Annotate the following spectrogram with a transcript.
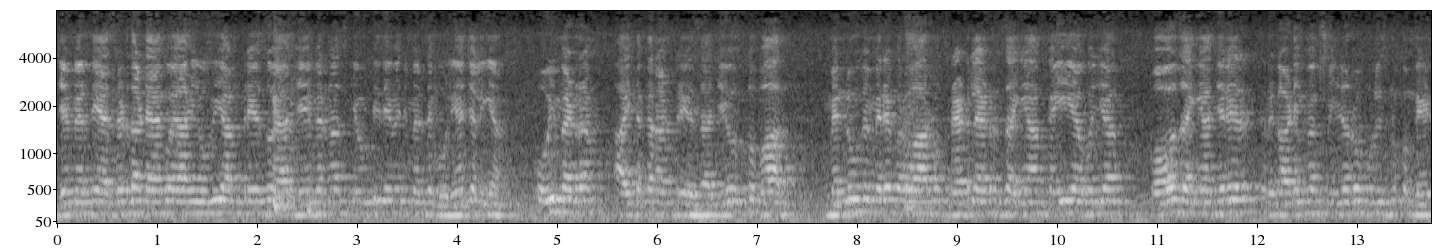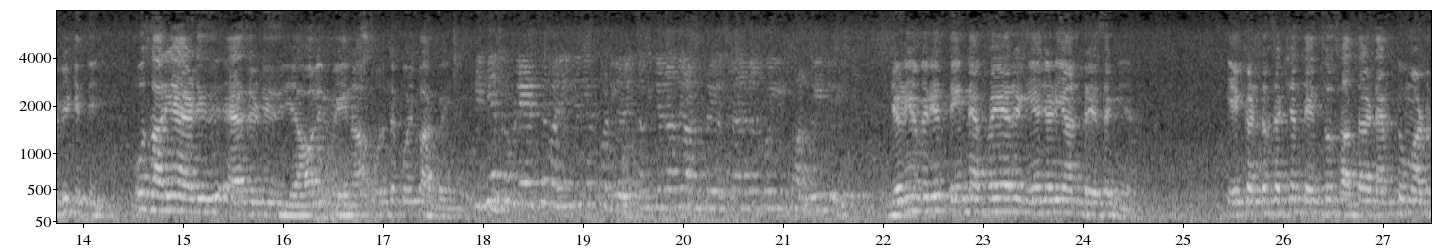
ਜੇ ਮੇਰੇ ਤੇ ਐਸਿਡ ਦਾ ਅਟੈਕ ਹੋਇਆ ਸੀ ਉਹ ਵੀ ਅਨਟਰੇਸ ਹੋਇਆ। ਜੇ ਮੇਰੇ ਨਾਲ ਸਿਕਿਉਰਿਟੀ ਦੇ ਵਿੱਚ ਮੇਰੇ ਤੇ ਗੋਲੀਆਂ ਚੱਲੀਆਂ ਉਹ ਵੀ ਮੈਟਰ ਅੱਜ ਤੱਕ ਅਨਟਰੇਸ ਆ। ਜੇ ਉਸ ਤੋਂ ਬਾਅਦ ਮੈਨੂੰ ਤੇ ਮੇਰੇ ਪਰਿਵਾਰ ਨੂੰ ਥ੍ਰੈਟ ਲੈਟਰਸ ਆਈਆਂ ਕਈ ਇਹੋ ਜਿਹੀਆਂ ਕਾਲਸ ਆਈਆਂ ਜਿਹੜੇ ਰਿਗਾਰਡਿੰਗ ਮੈਂ ਕਮਿਸ਼ਨਰ ਆਫ ਪੁਲਿਸ ਨੂੰ ਕੰਪਲੇਂਟ ਵੀ ਕੀਤੀ। ਉਹ ਸਾਰੀਆਂ ਐਜ਼ ਇਟ ਇਜ਼ ਆ ਆਲ ਇਨ ਮੇਨ ਆ ਉਹਦੇ ਤੇ ਕੋਈ ਕਾਰਵਾਈ ਨਹੀਂ। ਕਿੰਨੀਆਂ ਕੰਪਲੇਂਟਸ ਭਾਜੀ ਜਿਹੜੀਆਂ ਤੁਹਾਡੀਆਂ ਤੱਕ ਜਿਨ੍ਹਾਂ ਦੇ ਅਨਟ੍ਰੇਸ ਜਾਂ ਕੋਈ ਕਾਰਵਾਈ ਹੋਈ ਜਿਹੜੀਆਂ ਮੇਰੀਆਂ ਤਿੰਨ ਐਫ ਆਈ ਆਰ ਹੈਗੀਆਂ ਜਿਹੜੀਆਂ ਅਨਟਰੇਸ ਹੈਗੀਆਂ। ਇੱਕ under section 307 attempt to murder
